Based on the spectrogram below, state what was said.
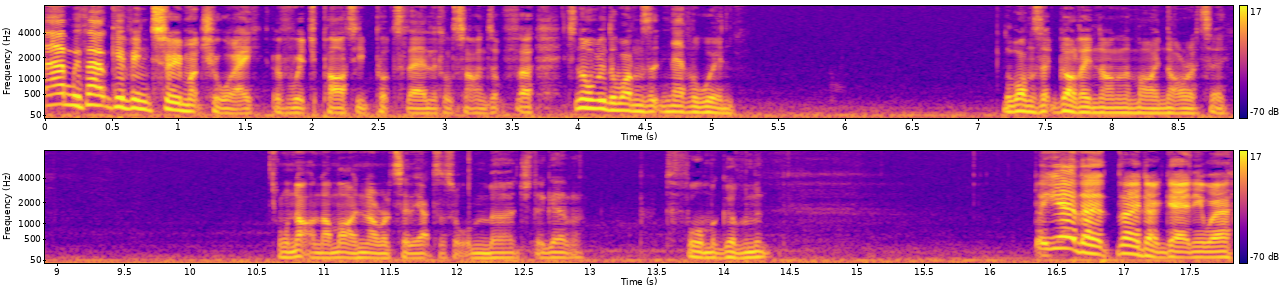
And without giving too much away of which party puts their little signs up for, it's normally the ones that never win. the ones that got in on the minority. Well, not on the minority, they had to sort of merge together to form a government. But yeah, they, they don't get anywhere.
